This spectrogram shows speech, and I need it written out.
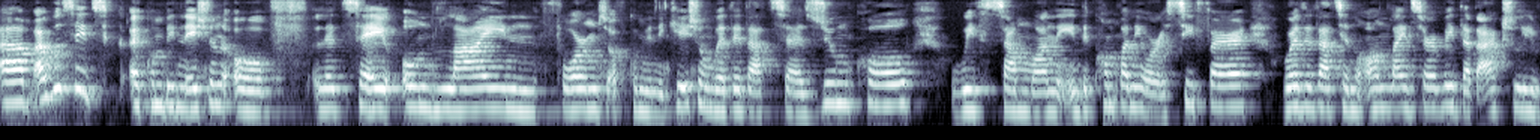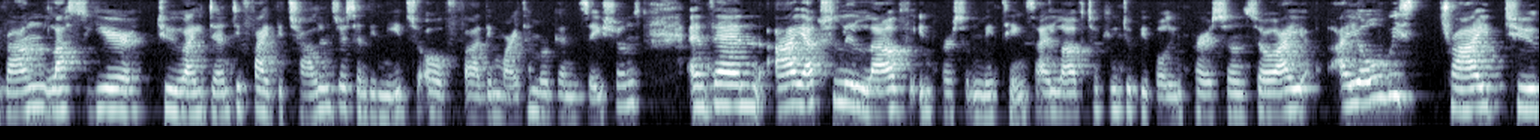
Um, I would say it's a combination of, let's say, online forms of communication, whether that's a Zoom call with someone in the company or a seafarer, whether that's an online survey that I actually ran last year to identify the challenges and the needs of uh, the maritime organizations. And then I actually love in person meetings. I love talking to people in person. So I, I always try to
